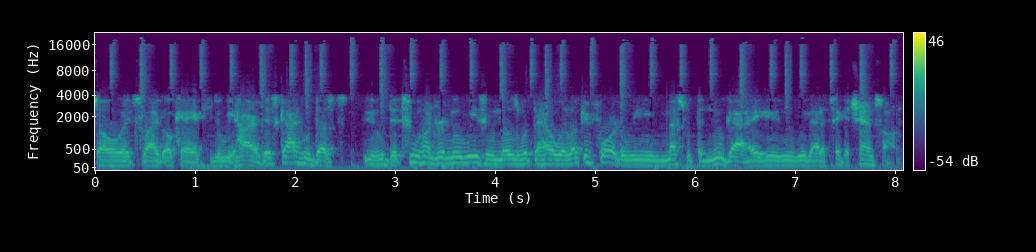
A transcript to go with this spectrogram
So it's like, okay, do we hire this guy who does who did 200 movies, who knows what the hell we're looking for? do we mess with the new guy who we got to take a chance on?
